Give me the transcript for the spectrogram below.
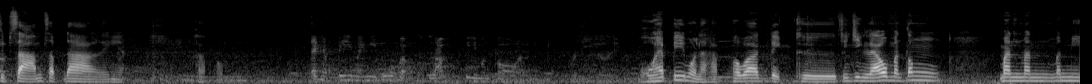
สิบสามสัปดาห์อะไรเงี้ยครับผม แต่แฮปปี้ไหมมีลูกแบบรับปีมังกรพอดีเลย โหแฮปปี้หมดแหละครับ เพราะว่าเด็กคือจริง ๆ แล้วมันต้องมันมันมันมี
